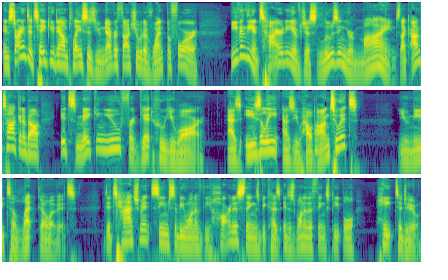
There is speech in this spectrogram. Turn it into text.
and starting to take you down places you never thought you would have went before. Even the entirety of just losing your mind. Like I'm talking about it's making you forget who you are. As easily as you held on to it, you need to let go of it. Detachment seems to be one of the hardest things because it is one of the things people hate to do.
